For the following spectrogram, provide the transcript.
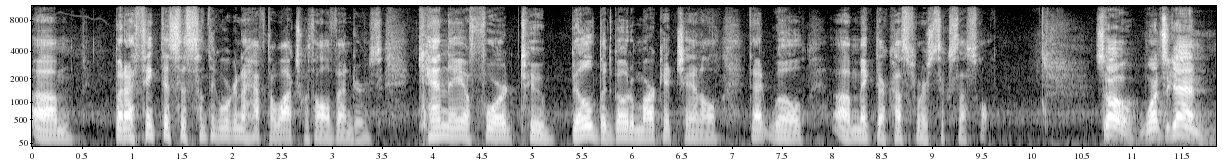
Um, but I think this is something we're going to have to watch with all vendors. Can they afford to build the go-to-market channel that will uh, make their customers successful? So, once again,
